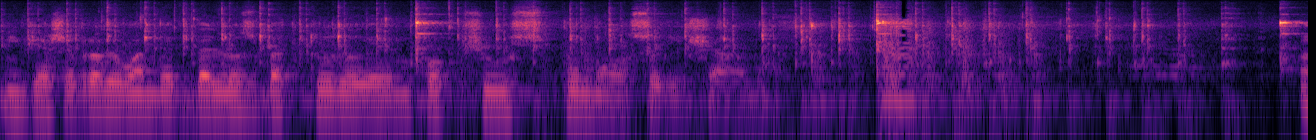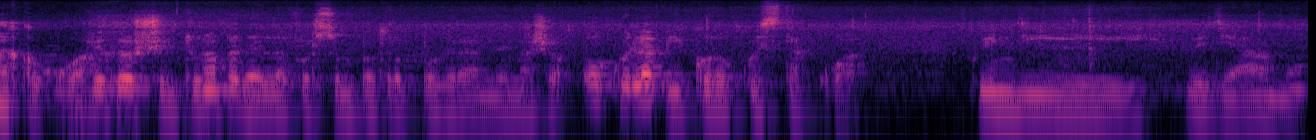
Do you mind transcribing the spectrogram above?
mi piace proprio quando è bello sbattuto che è un po' più spumoso, diciamo. Ecco qua. Io che ho scelto una padella forse un po' troppo grande, ma ho o quella piccola o questa qua. Quindi vediamo.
